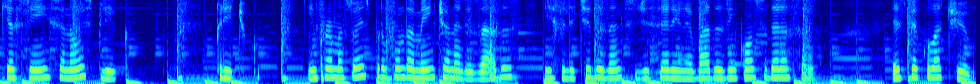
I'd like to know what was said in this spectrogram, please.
que a ciência não explica. Crítico. Informações profundamente analisadas e refletidas antes de serem levadas em consideração. Especulativo.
